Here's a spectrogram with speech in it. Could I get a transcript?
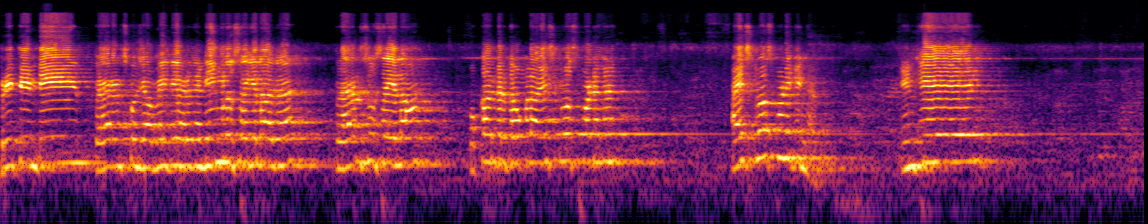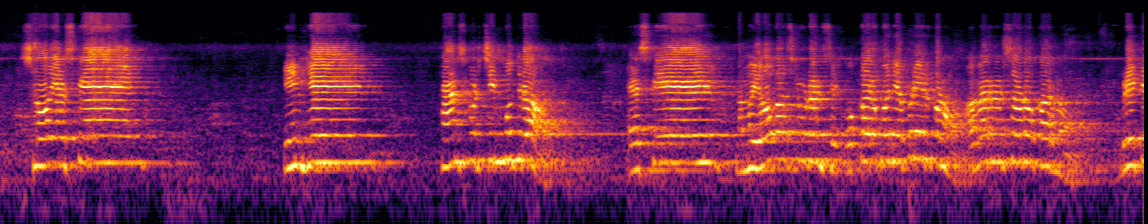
breathe in deep parents கொஞ்சம் அமைதியா இருங்க. நீங்களும் செய்யலாங்க. பேரண்ட்ஸும் செய்யலாம். உட்காந்துருக்கவங்கள ஐஸ் க்ளோஸ் பண்ணுங்க. ஐஸ் க்ளோஸ் பண்ணிக்கங்க. இன்ஹேல் ஸ்லோ எஸ்கேல் inhale hands for chin mudra எஸ்கே நம்ம யோகா ஸ்டூடெண்ட்ஸ் உட்காரும் போது எப்படி இருக்கணும்? அவேர்னஸோட உட்காரணும். பிரீத்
